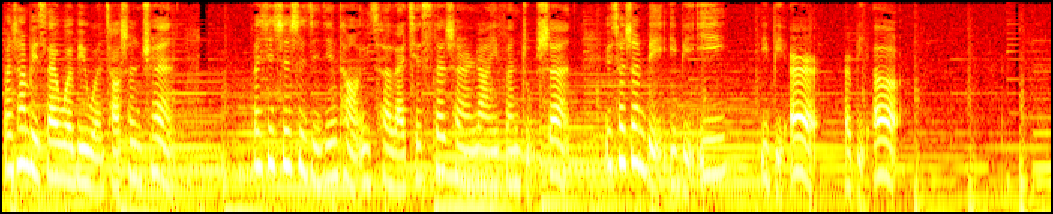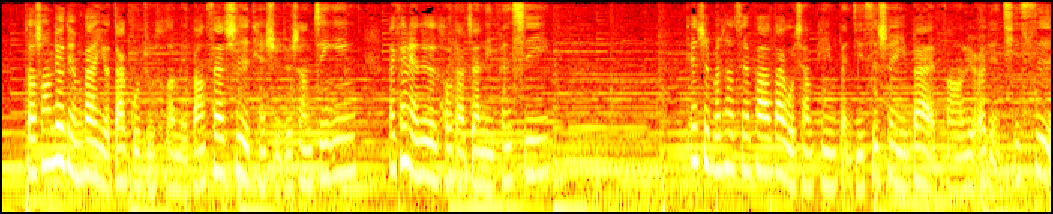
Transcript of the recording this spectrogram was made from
本场比赛未必稳操胜券，分析师是景金筒预测莱切斯特城让一分主胜，预测胜比一比一、一比二、二比二。早上六点半有大股主投的美邦赛事，天使对上精英，来看两队的投打战力分析。天使本场先发大谷翔平，本季四胜一败，防御率二点七四。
